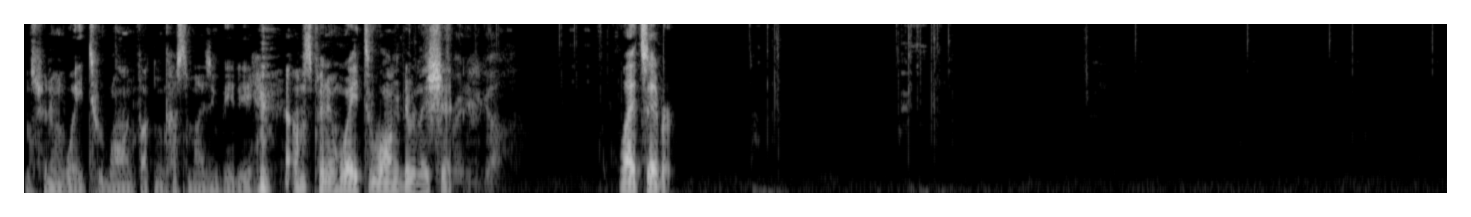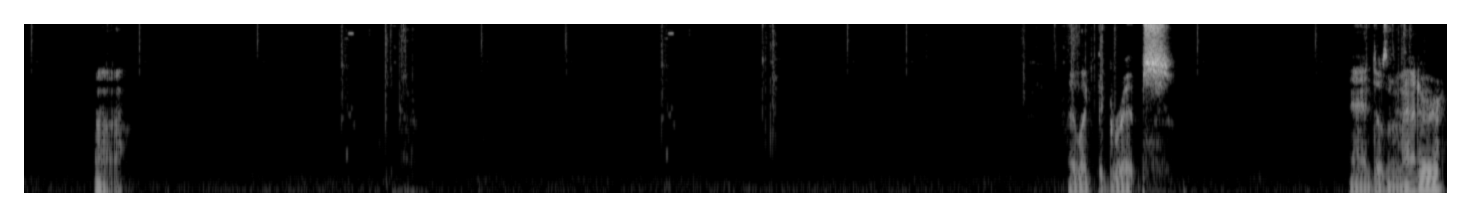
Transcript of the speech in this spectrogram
I'm spending way too long fucking customizing BD. I'm spending way too long doing this shit. Ready to go. Lightsaber. Huh. I like the grips. And it doesn't matter.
